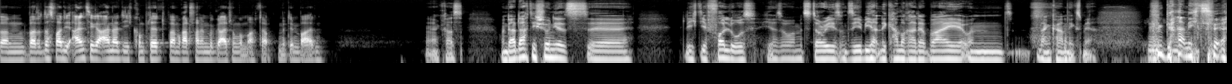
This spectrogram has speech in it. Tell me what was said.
dann war das war die einzige Einheit, die ich komplett beim Radfahren in Begleitung gemacht habe mit den beiden. ja, krass. Und da dachte ich schon, jetzt äh, legt ihr voll los hier so mit Stories und Sebi hat eine Kamera dabei und dann kam nichts mehr. Gar nichts mehr.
